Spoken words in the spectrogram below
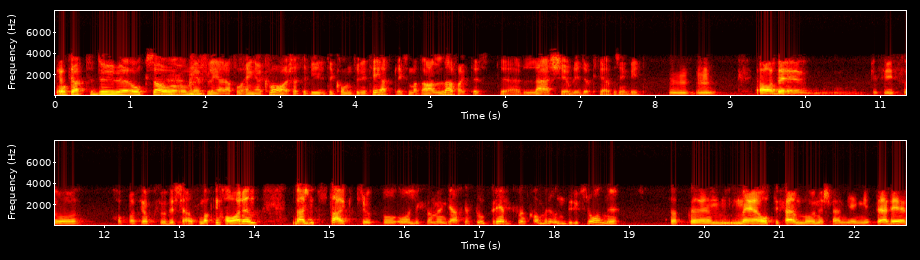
Och att du också och med flera får hänga kvar så att det blir lite kontinuitet liksom. Att alla faktiskt eh, lär sig och blir duktigare på sin bit. Mm, mm. Ja, det, precis så hoppas jag också. Det känns som att vi har en väldigt stark trupp och, och liksom en ganska stor bredd som kommer underifrån nu. Så att eh, med 85 och 125-gänget där, det är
